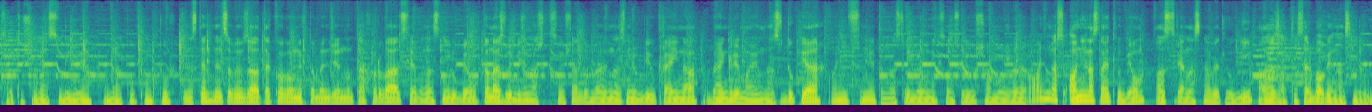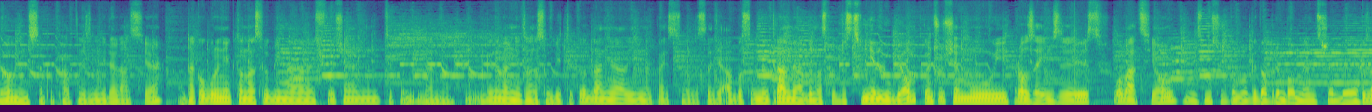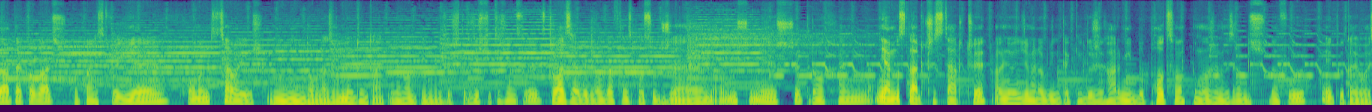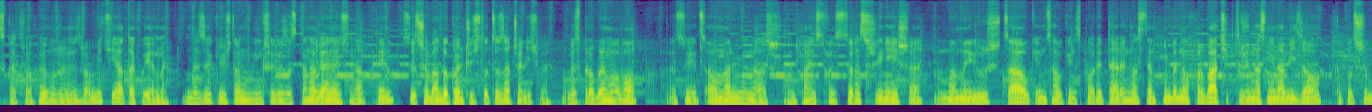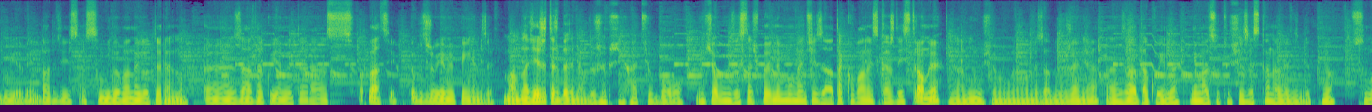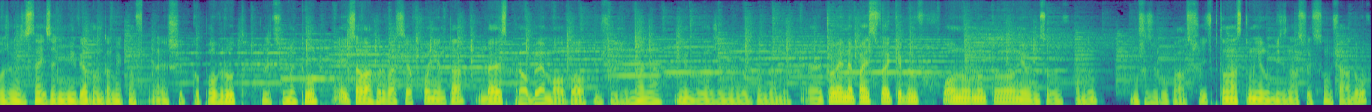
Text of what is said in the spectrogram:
Co to się nie asymiluje? Brakło punktów. Następne co bym zaatakował, niech to będzie no ta Chorwacja, bo nas nie lubią. Kto nas lubi z naszych sąsiadów? Nawet nas nie lubi Ukraina. Węgry mają nas w dupie. Oni w sumie to nas lubią, nie chcą sojusza. Może oni nas, oni nas nawet lubią. Austria nas nawet lubi, ale za to Serbowie nas nie lubią, więc to poprawmy z nimi relacje. A tak ogólnie kto nas lubi na świecie? No, tylko Dania. Generalnie to nas lubi tylko Dania, ale inne państwa w zasadzie albo są neutralne, albo nas po prostu nie lubią. Skończył się mój rozejm z Słowacją, więc myślę, że to byłby dobry moment, żeby zaatakować to państwo i je chłonąć całe już. Mm, dobra, zróbmy to tak. Ile mam pieniędzy? 40 tysięcy. Sytuacja wygląda w ten sposób, że no musimy jeszcze trochę... Nie, no starczy, starczy, ale nie będziemy robili takich dużych armii, bo po co? Tu możemy zrobić na full. No i tutaj wojska trochę możemy zrobić i atakujemy. Bez jakiegoś tam większego zastanawiania się nad tym. Trzeba dokończyć to, co zaczęliśmy. Bezproblemowo. Pracuje całą armię, nasze państwo jest coraz silniejsze. Mamy już całkiem, całkiem spory teren. Następni będą Chorwaci, którzy nas nienawidzą, tylko potrzebujemy bardziej zasymilowanego terenu. E, zaatakujemy teraz Chorwację, tylko potrzebujemy pieniędzy. Mam nadzieję, że też będę miał dużo przyjaciół, bo nie chciałbym zostać w pewnym momencie zaatakowany z każdej strony. My na minusie mamy zadłużenie, ale zaatakujmy. Nie ma co tu się zastanawiać zbytnio. Prostu możemy zostać za nimi wiadą tam jakąś e, szybko powrót. Lecimy tu. I cała Chorwacja wchłonięta bezproblemowo. Myślę, że Nania nie było żadnego problemu. E, kolejne państwo, jakie bym wchłonął, no to nie wiem co bym wchłonął. Muszę sobie popatrzeć. Kto nas tu nie lubi z naszych sąsiadów?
